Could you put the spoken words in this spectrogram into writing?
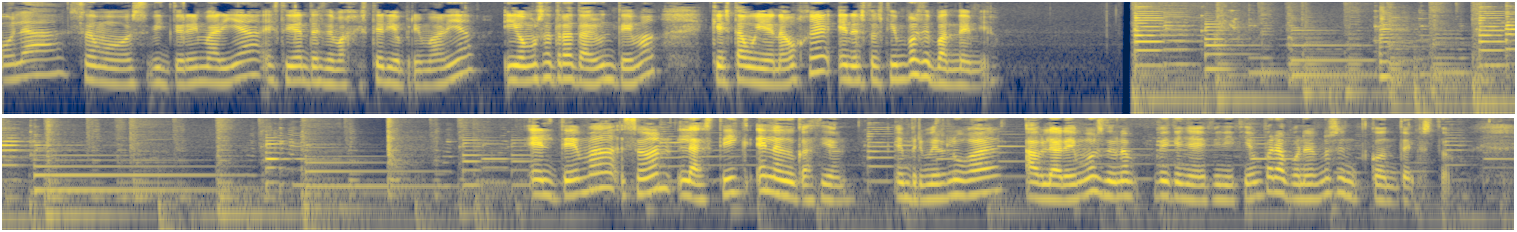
Hola, somos Victoria y María, estudiantes de Magisterio Primaria, y vamos a tratar un tema que está muy en auge en estos tiempos de pandemia. El tema son las TIC en la educación. En primer lugar, hablaremos de una pequeña definición para ponernos en contexto.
